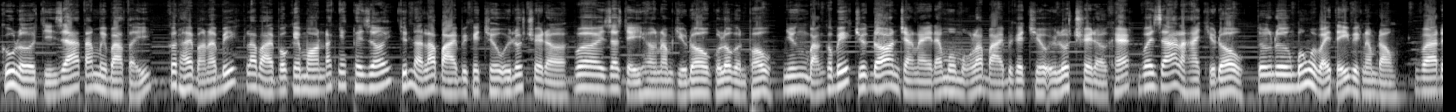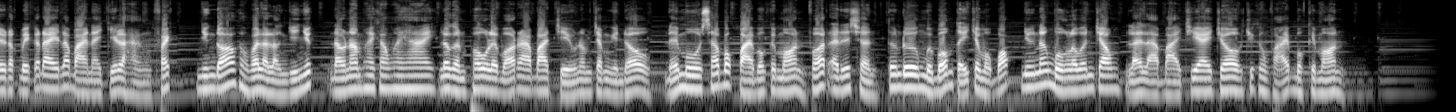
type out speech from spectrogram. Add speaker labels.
Speaker 1: Cú lừa trị giá 83 tỷ. Có thể bạn đã biết lá bài Pokemon đắt nhất thế giới chính là lá bài Pikachu Illustrator với giá trị hơn 5 triệu đô của Logan Paul. Nhưng bạn có biết trước đó anh chàng này đã mua một lá bài Pikachu Illustrator khác với giá là 2 triệu đô, tương đương 47 tỷ Việt Nam đồng. Và điều đặc biệt ở đây lá bài này chỉ là hàng fake nhưng đó không phải là lần duy nhất. Đầu năm 2022, Logan Paul lại bỏ ra 3 triệu 500 nghìn đô để mua 6 bóc bài Pokemon First Edition, tương đương 14 tỷ cho một bóc. Nhưng đáng buồn là bên trong lại là bài G.I. Joe chứ không phải Pokemon.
